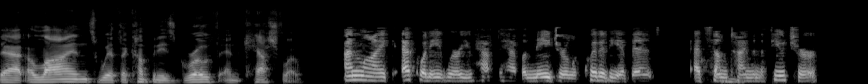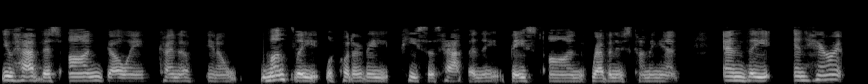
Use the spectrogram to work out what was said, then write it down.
that aligns with a company's growth and cash flow. Unlike equity, where you have to have a major liquidity event at some mm-hmm. time in the future, you have this ongoing kind of, you know, monthly liquidity pieces happening based on revenues coming in. And the inherent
